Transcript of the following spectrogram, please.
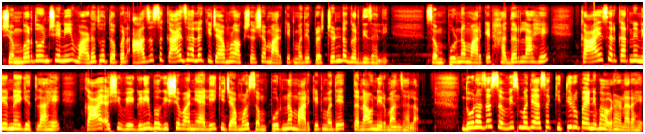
शंभर दोनशेनी वाढत होतं पण आज असं काय झालं की ज्यामुळं अक्षरशः मार्केटमध्ये प्रचंड गर्दी झाली? संपूर्ण मार्केट हादरलं आहे. काय सरकारने निर्णय घेतला आहे? काय अशी वेगळी भविष्यवाणी आली की ज्यामुळे संपूर्ण मार्केटमध्ये तणाव निर्माण झाला? दोन हजार सव्वीसमध्ये असा किती रुपयाने भाव राहणार आहे?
